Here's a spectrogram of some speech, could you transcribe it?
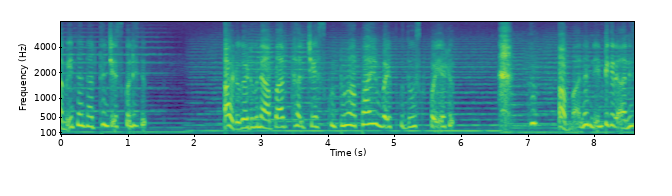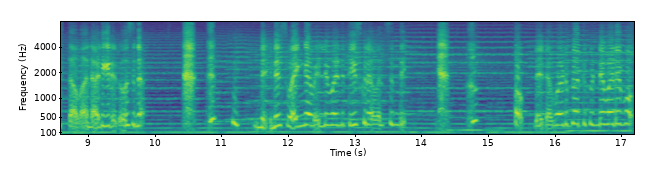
సమీర్ నన్ను అర్థం చేసుకోలేదు. అడుగడుగున అపార్థాలు చేసుకుంటూ అపాయం వైపుకు దూసుకుపోయాడు. అమ్మా నన్ను ఇంటికి రానిస్తావా అని అడిగిన రోజున నేనే స్వయంగా వెళ్ళి వాడిని తీసుకురావాల్సింది. అప్పుడైనా వాడు బ్రతుకుండేవాడేమో.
